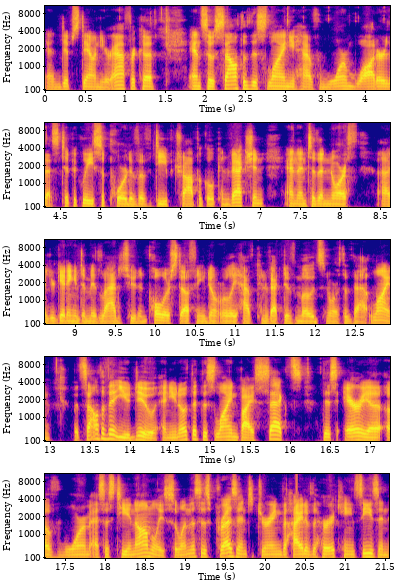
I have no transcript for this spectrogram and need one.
and dips down near Africa. And so south of this line, you have warm water that's typically supportive of deep tropical convection. And then to the north, uh, you're getting into mid-latitude and polar stuff, and you don't really have convective modes north of that line. But south of it, you do. And you note that this line bisects this area of warm SST anomalies. So when this is present during the height of the hurricane season,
